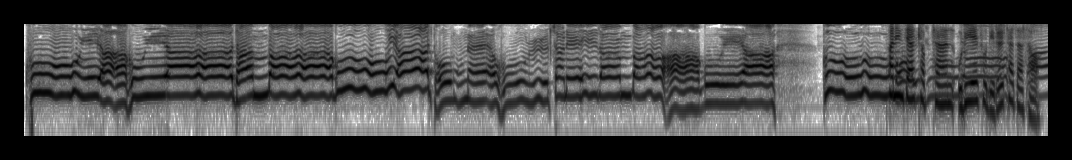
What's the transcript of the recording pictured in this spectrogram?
구야 구야 담바구야 동네 울산의 담바구야 환인자 겹찬 우리의 소리를 찾아서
